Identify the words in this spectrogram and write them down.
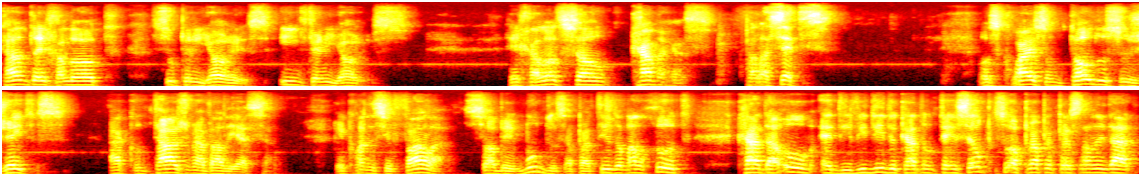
tanto Rechalot superiores e inferiores. Rechalot são câmaras, palacetes, os quais são todos sujeitos à contagem e avaliação. Porque quando se fala sobre mundos a partir do Malchut, cada um é dividido, cada um tem seu, sua própria personalidade.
